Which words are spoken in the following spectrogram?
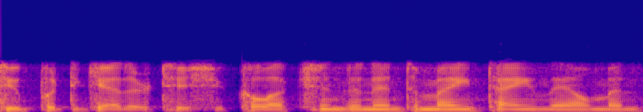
to put together tissue collections and then to maintain them and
